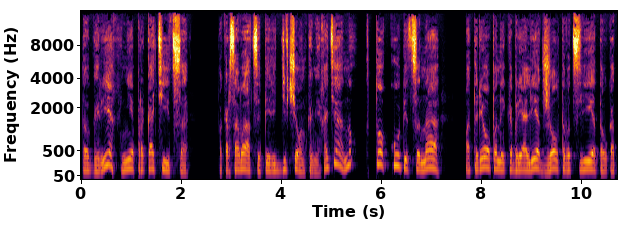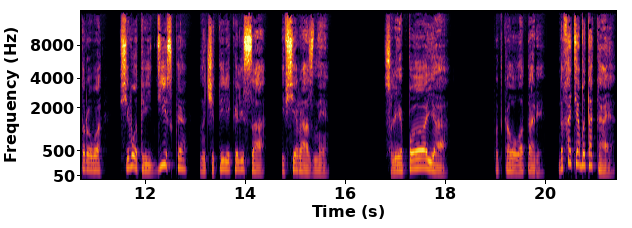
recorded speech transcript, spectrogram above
то грех не прокатиться, покарсоваться перед девчонками. Хотя, ну, кто купится на потрепанный кабриолет желтого цвета, у которого всего три диска на четыре колеса, и все разные. «Слепая!» — подколол Атари. «Да хотя бы такая».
